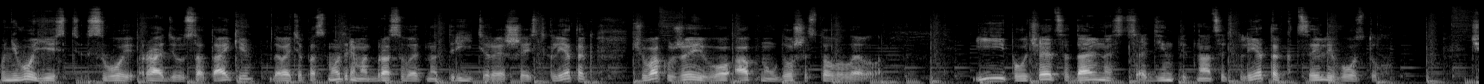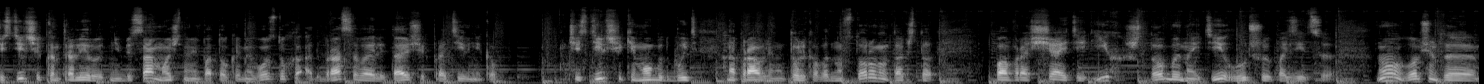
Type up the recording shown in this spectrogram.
У него есть свой радиус атаки. Давайте посмотрим. Отбрасывает на 3-6 клеток. Чувак уже его апнул до 6 левела. И получается дальность 1-15 клеток, цели воздух. Чистильщик контролирует небеса мощными потоками воздуха, отбрасывая летающих противников. Чистильщики могут быть направлены только в одну сторону, так что повращайте их, чтобы найти лучшую позицию. Ну, в общем-то,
